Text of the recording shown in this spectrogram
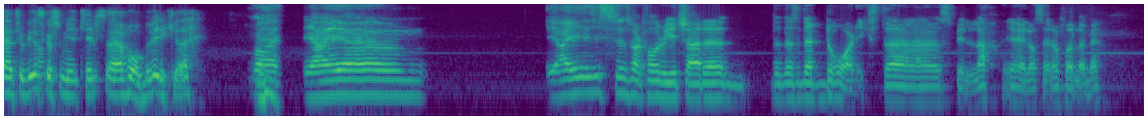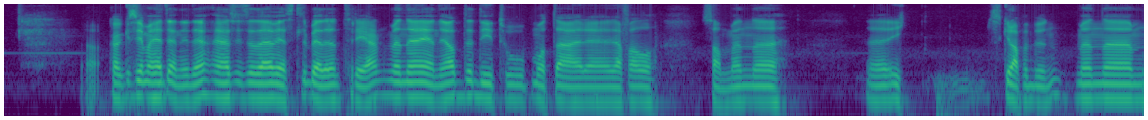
Jeg tror ikke det skal så mye til, så jeg håper virkelig det. Nei, jeg eh, Jeg syns i hvert fall Reach er eh, det desidert dårligste spillet i Halo-serien foreløpig. Ja, kan ikke si meg helt enig i det. Jeg syns det er vesentlig bedre enn treeren. Men jeg er enig i at de to på en måte er eh, i hvert fall sammen eh, eh, Skraper bunnen. Men eh,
